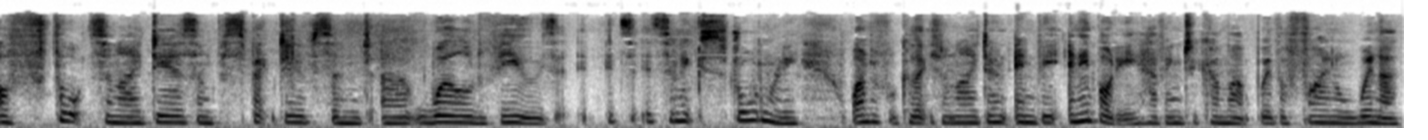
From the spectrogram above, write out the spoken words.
of thoughts and ideas and perspectives and uh, world views. It, it's it's an extraordinarily wonderful collection. And I don't envy anybody having to come up with a final winner.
